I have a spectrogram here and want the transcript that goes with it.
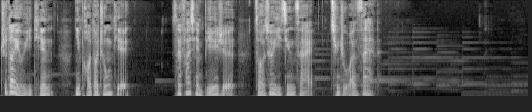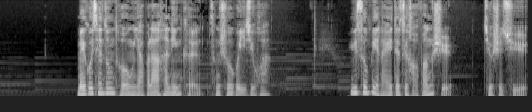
直到有一天，你跑到终点，才发现别人早就已经在庆祝完赛了。美国前总统亚伯拉罕·林肯曾说过一句话：“预测未来的最好方式，就是去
